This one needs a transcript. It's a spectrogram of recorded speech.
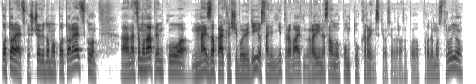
По Торецьку. Що відомо по Торецьку? На цьому напрямку найзапекліші бойові дії останні дні тривають в районі населеного пункту Кримське. Ось я зараз продемонструю.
